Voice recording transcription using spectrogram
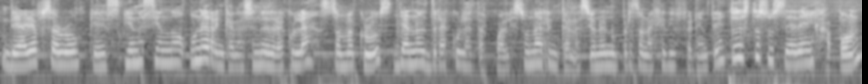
de Area of Sorrow, que es, viene siendo una reencarnación de Drácula, Soma Cruz, ya no es Drácula tal cual, es una reencarnación en un personaje diferente. Todo esto sucede en Japón,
